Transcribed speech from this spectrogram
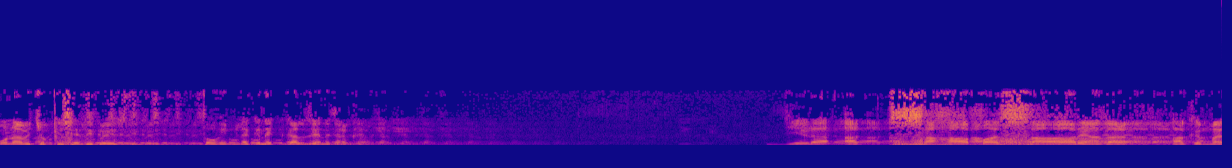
انہاں وچوں کسے دی بےزتی توہین لیکن ایک گل ذہن وچ رکھنا جیڑا صحابہ سارے دا آکھے میں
